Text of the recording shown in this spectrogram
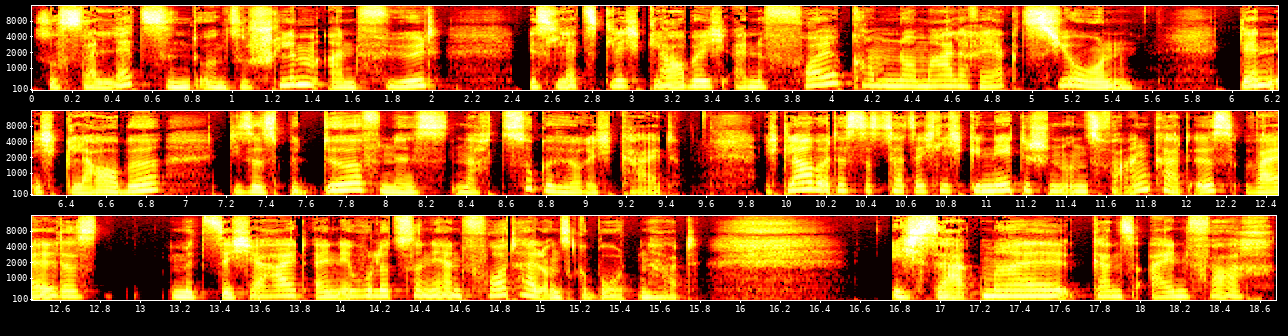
so verletzend und so schlimm anfühlt, ist letztlich, glaube ich, eine vollkommen normale Reaktion. Denn ich glaube, dieses Bedürfnis nach Zugehörigkeit, ich glaube, dass das tatsächlich genetisch in uns verankert ist, weil das mit Sicherheit einen evolutionären Vorteil uns geboten hat. Ich sag mal ganz einfach,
